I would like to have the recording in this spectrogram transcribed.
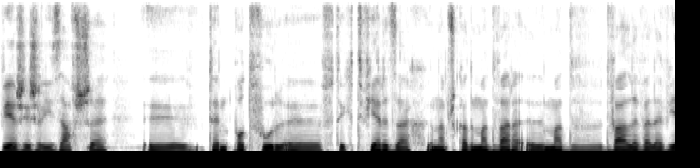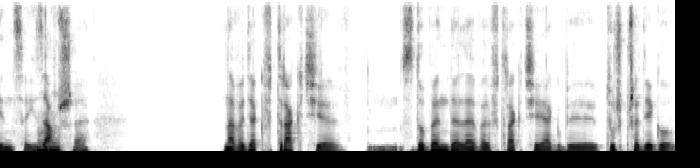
Wiesz, jeżeli zawsze y, ten potwór y, w tych twierdzach na przykład ma dwa, y, ma dwa levele więcej, Mhm. zawsze, nawet jak w trakcie zdobędę level, w trakcie jakby tuż przed jego,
